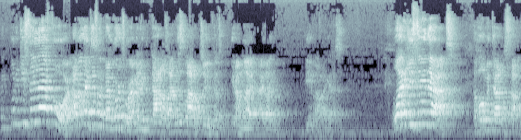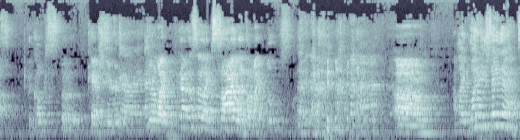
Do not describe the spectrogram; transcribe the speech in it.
Like, what did you say that for? I mean, like, that's what my words were. I mean, McDonald's, I'm just loud too, because, you know, I'm like, I like being loud, I guess. Why did you say that? The whole McDonald's stops. The cooks, the cashiers, yeah, right. they're like, yeah, this like silent. I'm like, oops. um, I'm like, why did you say that?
